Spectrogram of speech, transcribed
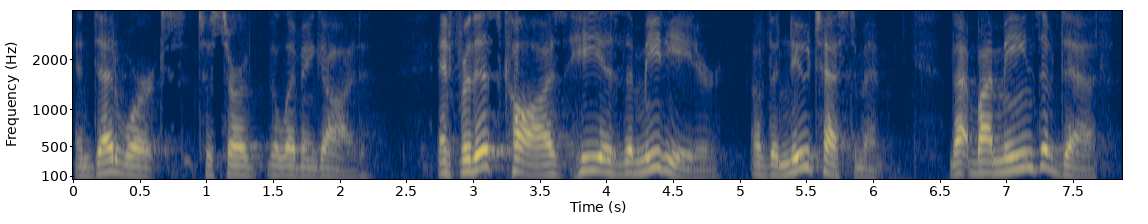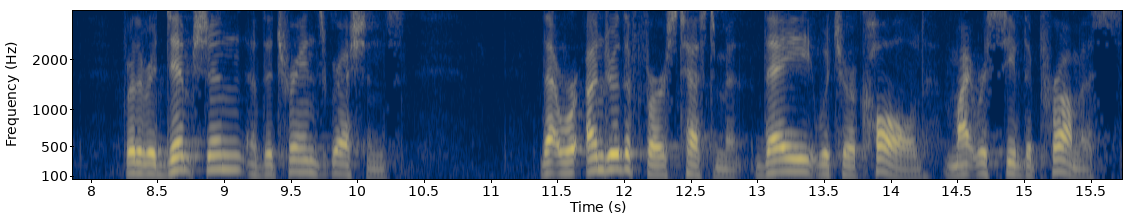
and dead works to serve the living God? And for this cause he is the mediator of the New Testament, that by means of death, for the redemption of the transgressions, that were under the first testament, they which are called might receive the promise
